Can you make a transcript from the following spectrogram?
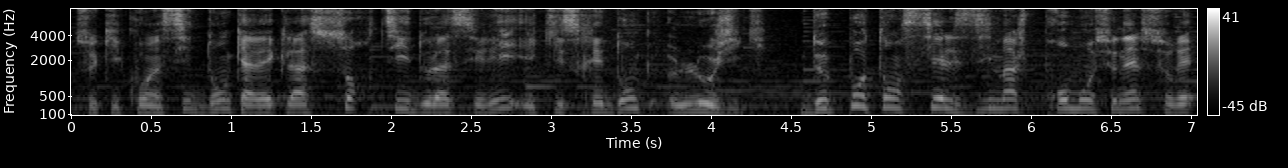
ce qui coïncide donc avec la sortie de la série et qui serait donc logique. De potentielles images promotionnelles seraient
